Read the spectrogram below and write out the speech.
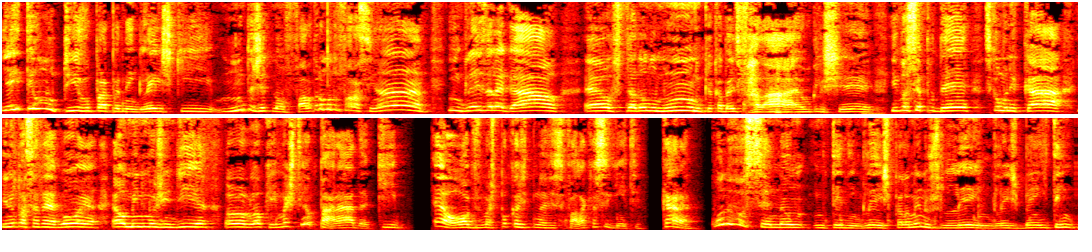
E aí tem um motivo para aprender inglês que muita gente não fala. Todo mundo fala assim: ah, inglês é legal, é o cidadão do mundo, que eu acabei de falar, é o clichê. E você poder se comunicar e não passar vergonha, é o mínimo hoje em dia, blá blá blá, ok. Mas tem uma parada que é óbvio, mas pouca gente às vezes fala que é o seguinte, cara, quando você não entende inglês, pelo menos lê inglês bem e tem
